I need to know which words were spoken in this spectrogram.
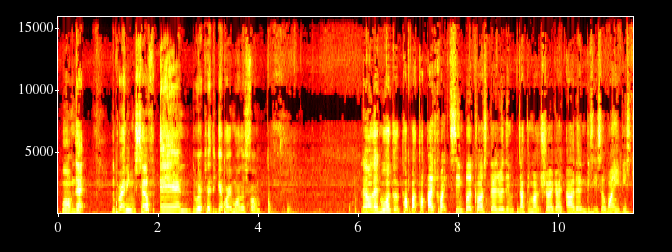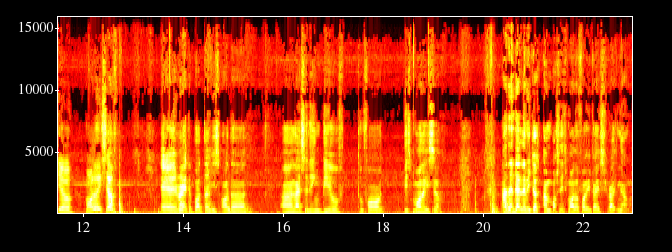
More of that, the branding itself, and the website to get all your models from. Now let's move on to the top part. Top part is quite simple because there's really nothing much to show you guys other than this is a 118 scale model itself. And right at the bottom is all the uh, licensing deal to for this model itself. Other than that, let me just unbox this model for you guys right now.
